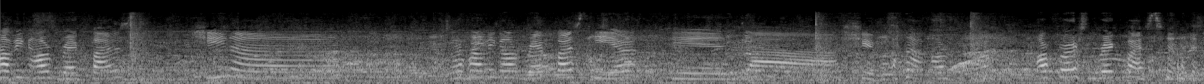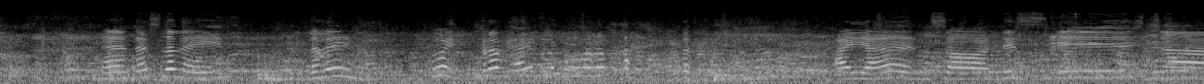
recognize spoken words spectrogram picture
having our breakfast. Sheena. We're having our breakfast here in the ship. our, our first breakfast. and that's Lalaine. Lalaine. Uy, grabe. Ayaw talaga humarap. Ayan. So, this is uh,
